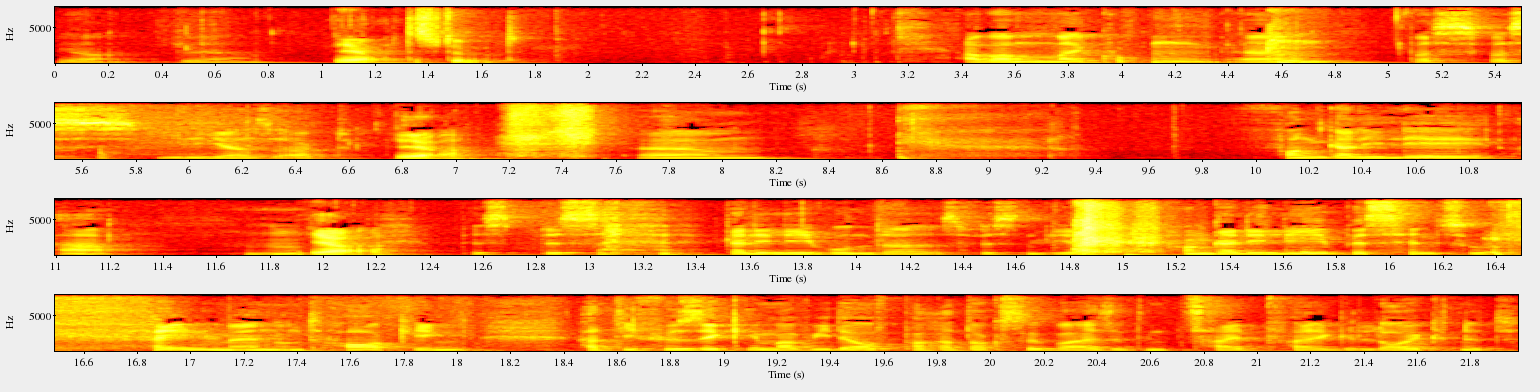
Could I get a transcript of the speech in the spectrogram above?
ja, sehr. ja, das stimmt. Aber mal gucken, ähm, was, was Ilia sagt. Ja, Ähm, von Galilei, ah, mhm. ja. bis, bis Galilei Wunder, das wissen wir, von Galilei bis hin zu Feynman und Hawking hat die Physik immer wieder auf paradoxe Weise den Zeitpfeil geleugnet,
